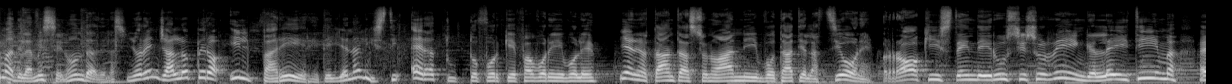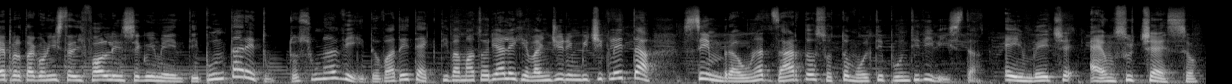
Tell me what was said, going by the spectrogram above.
Prima della messa in onda della signora in giallo però il parere degli analisti era tutto fuorché favorevole. Gli anni 80 sono anni votati all'azione. Rocky stende i russi sul ring, lei team è protagonista di folli inseguimenti. Puntare tutto su una vedova detective amatoriale che va in giro in bicicletta sembra un azzardo sotto molti punti di vista. E invece è un successo.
